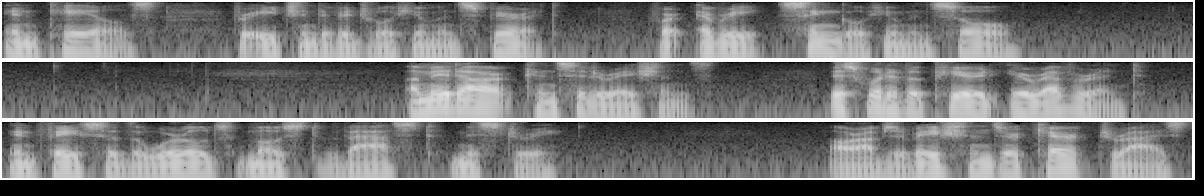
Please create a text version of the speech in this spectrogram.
entails for each individual human spirit, for every single human soul. Amid our considerations, this would have appeared irreverent in face of the world's most vast mystery. Our observations are characterized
